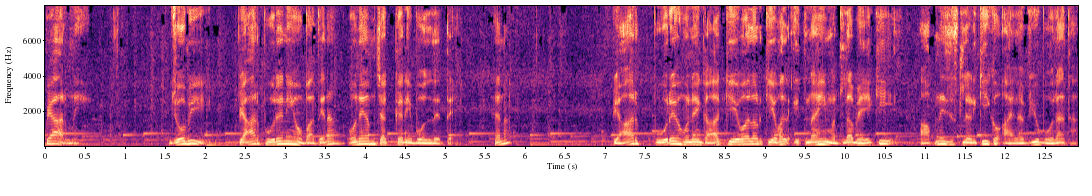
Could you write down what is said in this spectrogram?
प्यार नहीं। जो भी प्यार पूरे नहीं हो पाते ना, उन्हें हम चक्कर ही बोल देते हैं, है ना? प्यार पूरे होने का केवल और केवल इतना ही मतलब है कि आपने जिस लड़की को आई लव यू बोला था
